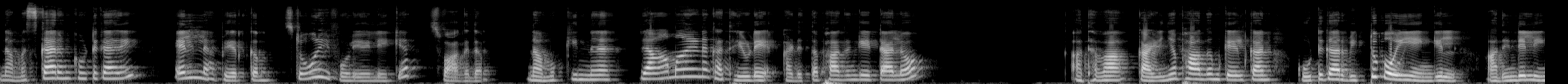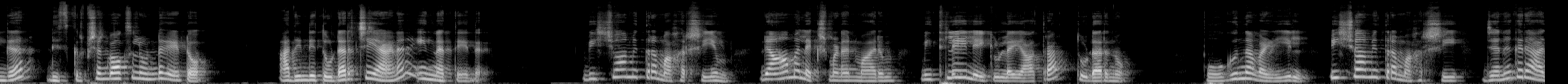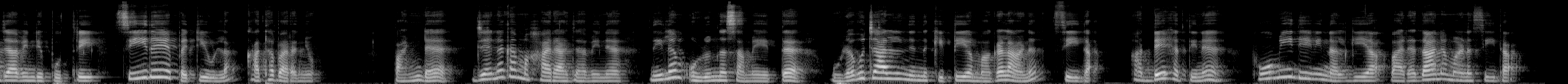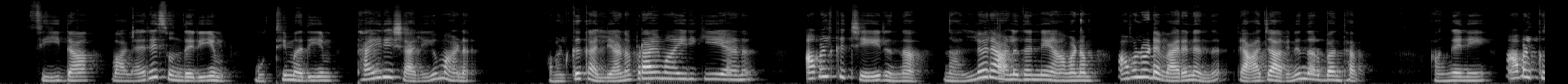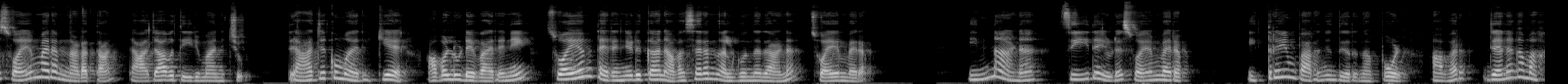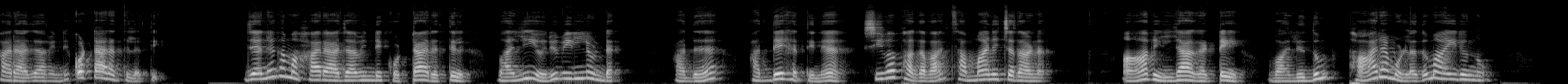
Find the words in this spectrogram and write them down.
നമസ്കാരം കൂട്ടുകാരെ. എല്ലാ പേർക്കും സ്റ്റോറി ഫോളിയോയിലേക്ക് സ്വാഗതം. നമുക്കിന്ന് രാമായണ കഥയുടെ അടുത്ത ഭാഗം കേട്ടാലോ? അഥവാ കഴിഞ്ഞ ഭാഗം കേൾക്കാൻ കൂട്ടുകാർ വിട്ടുപോയി എങ്കിൽ അതിന്റെ ലിങ്ക് ഡിസ്ക്രിപ്ഷൻ ബോക്സിൽ ഉണ്ട് കേട്ടോ. അതിന്റെ തുടർച്ചയാണ് ഇന്നത്തേത്. വിശ്വാമിത്ര മഹർഷിയും രാമലക്ഷ്മണന്മാരും മിഥിലയിലേക്കുള്ള യാത്ര തുടർന്നു. പോകുന്ന വഴിയിൽ വിശ്വാമിത്ര മഹർഷി ജനകരാജാവിന്റെ പുത്രി സീതയെപ്പറ്റിയുള്ള കഥ പറഞ്ഞു. പണ്ട് ജനക മഹാരാജാവിന് നിലം ഉഴുന്ന സമയത്ത് ഉഴവുചാലിൽ നിന്ന് കിട്ടിയ മകളാണ് സീത. അദ്ദേഹത്തിന് ഭൂമിദേവി നൽകിയ വരദാനമാണ് സീത. സീത വളരെ സുന്ദരിയും ബുദ്ധിമതിയും ധൈര്യശാലിയുമാണ്. അവൾക്ക് കല്യാണപ്രായമായിരിക്കുകയാണ്. അവൾക്ക് ചേരുന്ന നല്ലൊരാൾ തന്നെയാവണം അവളുടെ വരനെന്ന് രാജാവിന് നിർബന്ധം. അങ്ങനെ അവൾക്ക് സ്വയംവരം നടത്താൻ രാജാവ് തീരുമാനിച്ചു. രാജകുമാരിക്ക് അവളുടെ വരനെ സ്വയം തിരഞ്ഞെടുക്കാൻ അവസരം നൽകുന്നതാണ് സ്വയംവരം. ഇന്നാണ് സീതയുടെ സ്വയംവരം. ഇത്രയും പറഞ്ഞു തീർന്നപ്പോൾ അവർ ജനക മഹാരാജാവിന്റെ കൊട്ടാരത്തിലെത്തി. ജനക മഹാരാജാവിന്റെ കൊട്ടാരത്തിൽ വലിയൊരു വില്ലുണ്ട്. അത് അദ്ദേഹത്തിന് ശിവഭഗവാൻ സമ്മാനിച്ചതാണ്. ആ വില്ലാകട്ടെ വലുതും ഭാരമുള്ളതുമായിരുന്നു.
